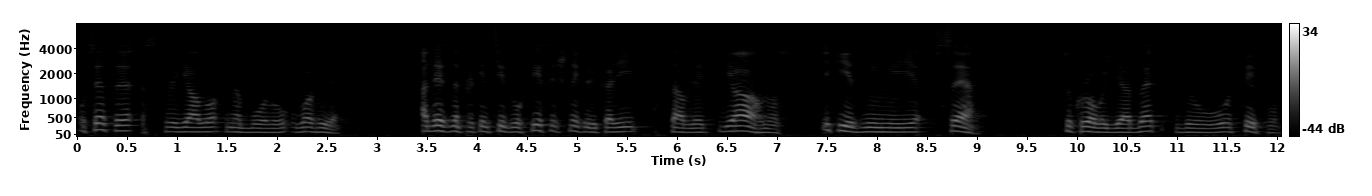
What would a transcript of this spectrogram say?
усе це сприяло набору ваги. А десь наприкінці 2000-х лікарі ставлять діагноз, який змінює все цукровий діабет другого типу.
